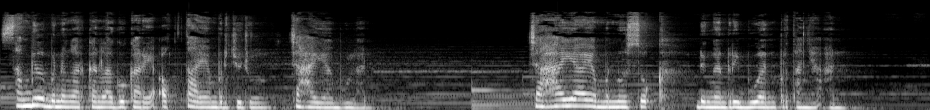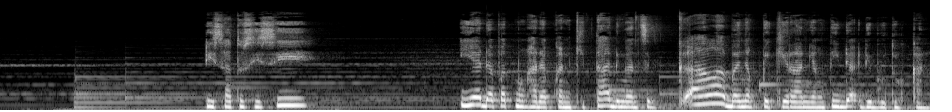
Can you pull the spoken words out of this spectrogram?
sambil mendengarkan lagu karya Okta yang berjudul Cahaya Bulan. Cahaya yang menusuk dengan ribuan pertanyaan. Di satu sisi, ia dapat menghadapkan kita dengan segala banyak pikiran yang tidak dibutuhkan.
